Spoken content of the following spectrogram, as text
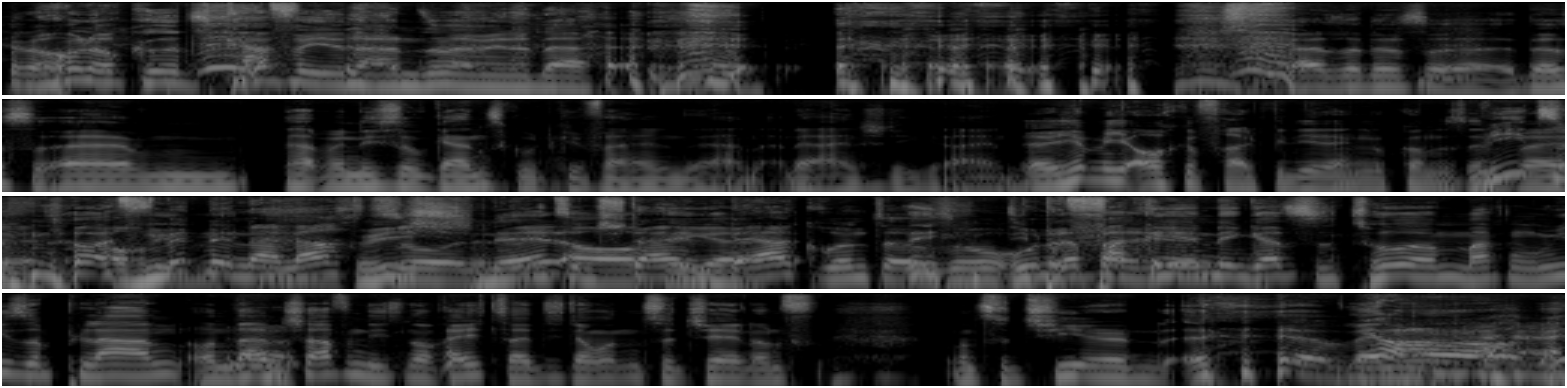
Wir holen noch kurz Kaffee und dann sind wir wieder da. Also das, äh, das ähm, hat mir nicht so ganz gut gefallen, der, der Einstieg rein. Ja, ich habe mich auch gefragt, wie die dann gekommen sind. Wie weil auch mitten in der Nacht Wie so schnell so einen auch, steilen. Berg runter, so die präparieren Fackeln. den ganzen Turm, machen einen miese Plan und dann Ja. schaffen die es noch rechtzeitig da unten zu chillen und, und zu cheeren, wenn, Ja.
